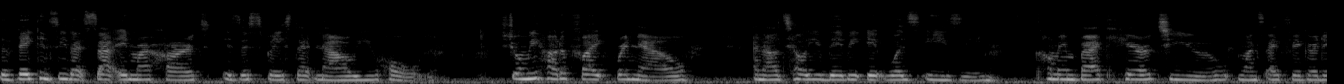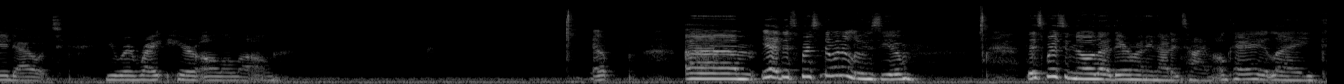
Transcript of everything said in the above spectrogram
The vacancy that sat in my heart is the space that now you hold. Show me how to fight for now. And I'll tell you, baby, it was easy. Coming back here to you once I figured it out. You were right here all along. Yep. Um, yeah, this person don't want to lose you. This person know that they're running out of time, okay? Like,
